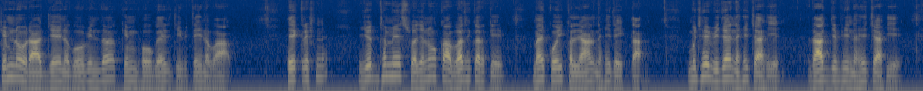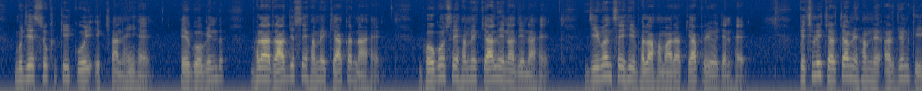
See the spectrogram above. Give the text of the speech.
किम नो राज्य न गोविंद किम भोगैर्जीविते न वा हे कृष्ण, युद्ध में स्वजनों का वध करके मैं कोई कल्याण नहीं देखता। मुझे विजय नहीं चाहिए, राज्य भी नहीं चाहिए, मुझे सुख की कोई इच्छा नहीं है। हे गोविंद, भला राज्य से हमें क्या करना है? भोगों से हमें क्या लेना देना है? जीवन से ही भला हमारा क्या प्रयोजन है? पिछली चर्चा में हमने अर्जुन की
